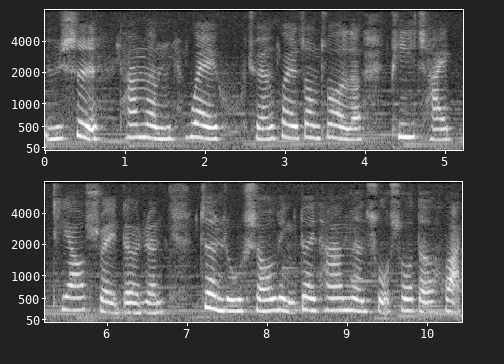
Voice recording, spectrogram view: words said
于是他们为全会众做了劈柴、挑水的人，正如首领对他们所说的话。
